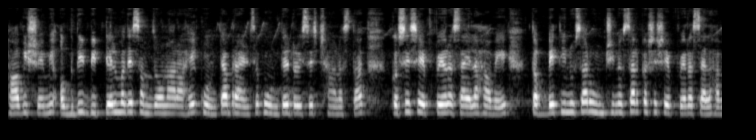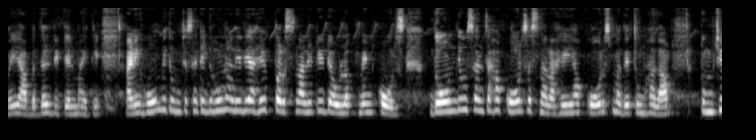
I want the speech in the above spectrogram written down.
हा विषय मी अगदी डिटेलमध्ये समजवणार आहे. कोणत्या ब्रँडचे कोणते ड्रेसेस छान असतात कसे शेपवेअर असायला हवे तब्येतीनुसार उंचीनुसार कसे शेपवेअर असायला हवे याबद्दल डिटेल माहिती. आणि हो मी तुमच्यासाठी घेऊन आलेली आहे पर्सनॅलिटी डेव्हलपमेंट कोर्स दोन दिवसांचा हा कोर्स असणार आहे. ह्या कोर्समध्ये तुम्हाला तुमची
